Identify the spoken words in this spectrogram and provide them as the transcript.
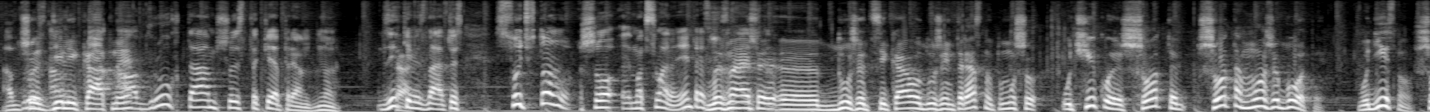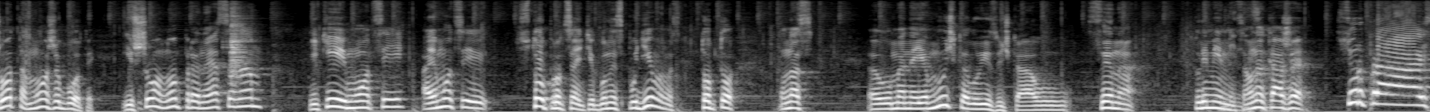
А вдруг- щось а- делікатне. А вдруг там щось таке прям. Ну, звідки Так. ми знаємо? Тобто суть в тому, що е, максимально не інтересно. Ви знаєте, е, дуже цікаво, дуже інтересно, тому що очікуєш, що, те, що там може бути. Бо дійсно, що там може бути. І що воно принесе нам, які емоції, а емоції 100%, бо несподіваність. Тобто, у нас е, у мене є внучка Луїзочка, а у сина племінниця. Вона каже: сюрприз!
